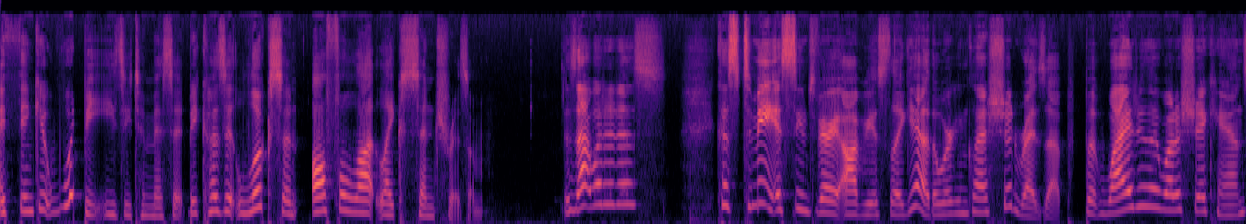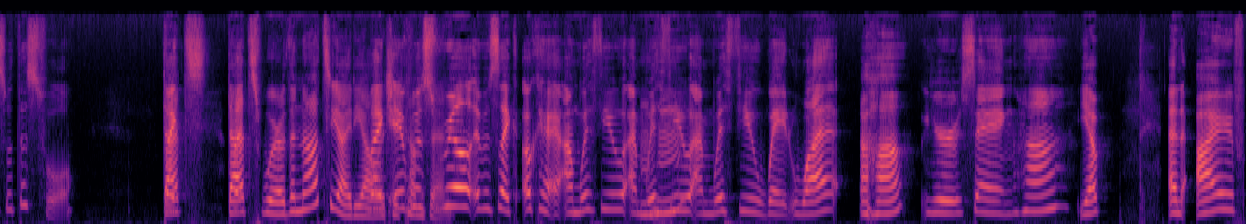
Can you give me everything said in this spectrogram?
I think it would be easy to miss it because it looks an awful lot like centrism. Is that what it is? Because to me, it seems very obvious. Like, yeah, the working class should rise up, but why do they want to shake hands with this fool? Like- That's that's where the Nazi ideology like, it was in. real. It was like, okay, I'm with you. I'm with Mhm. you. I'm with you. Wait, what? uh huh. You're saying, huh? Yep. And I've,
